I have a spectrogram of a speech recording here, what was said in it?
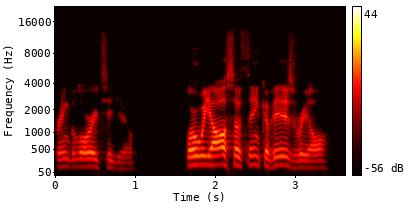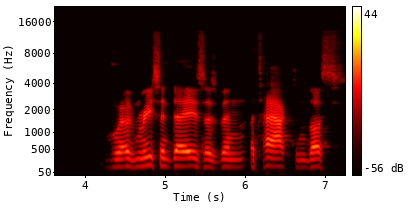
bring glory to you. Lord, we also think of Israel, who in recent days has been attacked and thus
